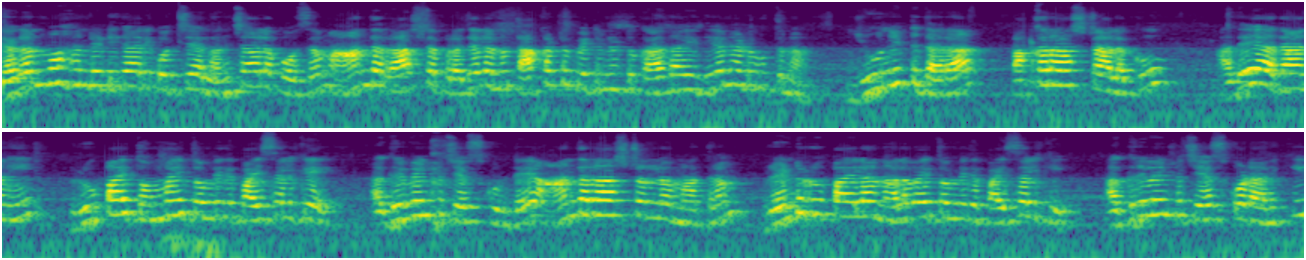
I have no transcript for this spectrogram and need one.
జగన్మోహన్ రెడ్డి గారికి వచ్చే లంచాల కోసం ఆంధ్ర రాష్ట్ర ప్రజలను తాకట్టు పెట్టినట్టు కాదా ఇది అని అడుగుతున్నా. యూనిట్ ధర పక్క రాష్ట్రాలకు అదే అదాని రూపాయి తొంభై తొమ్మిది పైసలకే అగ్రిమెంట్లు చేసుకుంటే ఆంధ్ర రాష్ట్రంలో మాత్రం రెండు రూపాయల నలభై తొమ్మిది పైసలకి అగ్రిమెంట్లు చేసుకోవడానికి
